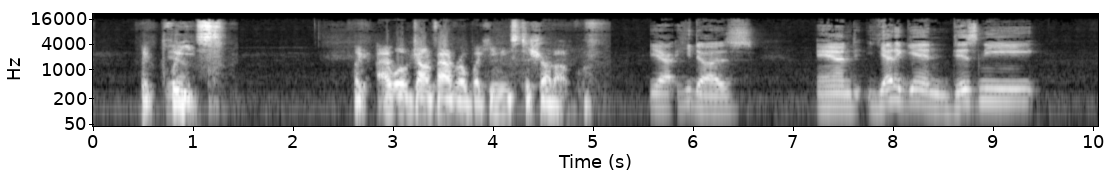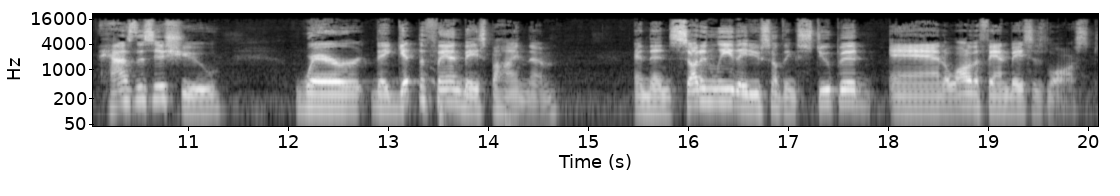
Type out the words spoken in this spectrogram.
like please. Yeah. Like I love Jon Favreau, but he needs to shut up. Yeah, he does. And yet again, Disney has this issue where they get the fan base behind them and then suddenly they do something stupid and a lot of the fan base is lost.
